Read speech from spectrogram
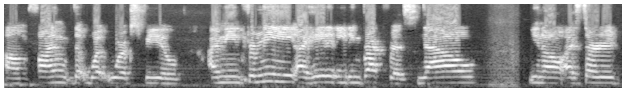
Um, find that what works for you. I mean for me i hated eating breakfast. Now you know i started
